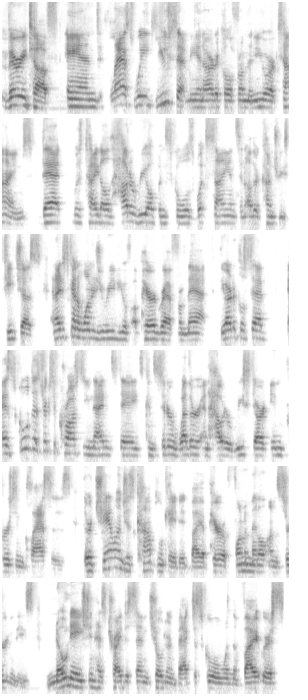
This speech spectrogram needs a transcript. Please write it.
Very tough. And last week, you sent me an article from the New York Times that was titled How to Reopen Schools What Science and Other Countries Teach Us. And I just kind of wanted you to read you a paragraph from that. The article said as school districts across the United States consider whether and how to restart in person classes, their challenge is complicated by a pair of fundamental uncertainties. No nation has tried to send children back to school when the virus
